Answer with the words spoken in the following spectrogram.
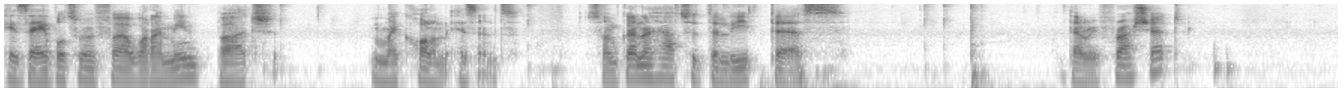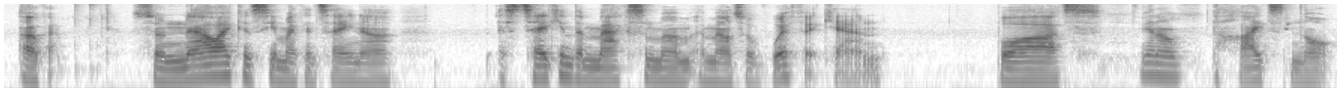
is able to infer what I mean, but my column isn't. So I'm gonna have to delete this, then refresh it. Okay, so now I can see my container is taking the maximum amount of width it can, but you know, the height's not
